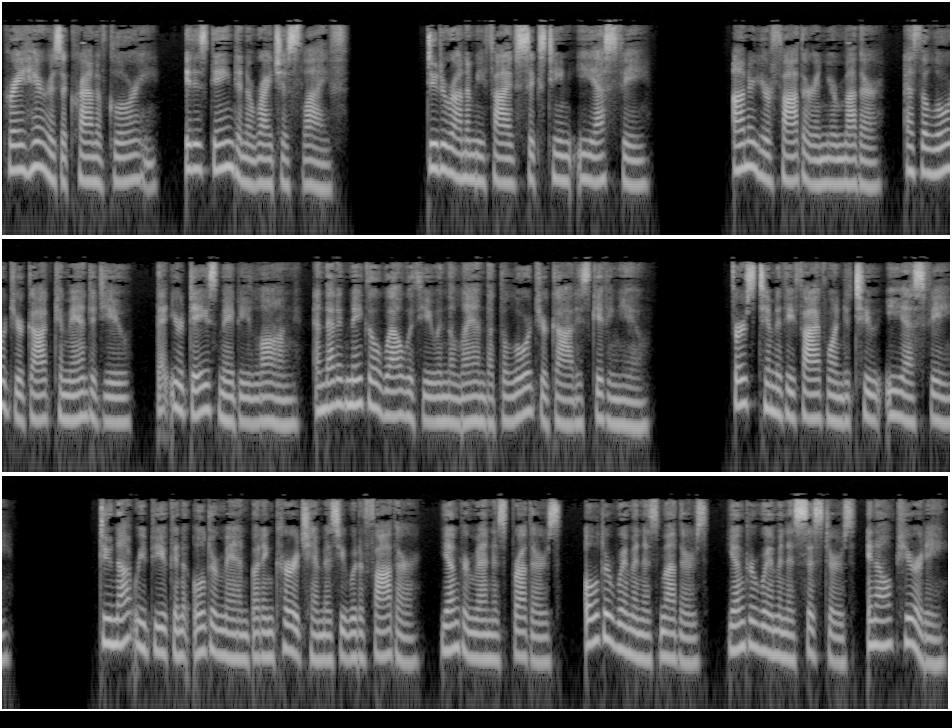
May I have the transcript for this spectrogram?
Gray hair is a crown of glory; it is gained in a righteous life. Deuteronomy 5:16 ESV. Honor your father and your mother, as the Lord your God commanded you, that your days may be long, and that it may go well with you in the land that the Lord your God is giving you. 1 Timothy 5 1 2 ESV. Do not rebuke an older man but encourage him as you would a father, younger men as brothers, older women as mothers, younger women as sisters, in all purity.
